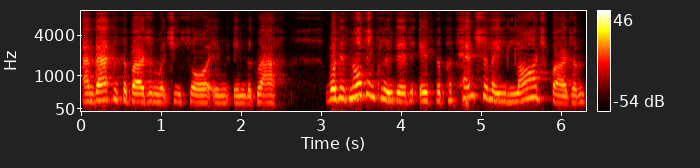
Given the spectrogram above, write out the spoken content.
And that is the burden which you saw in, in the graph. What is not included is the potentially large burden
